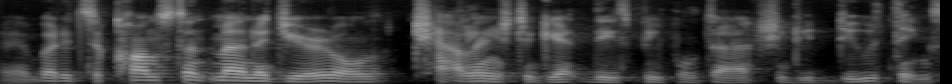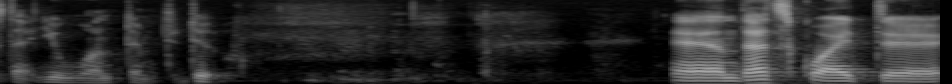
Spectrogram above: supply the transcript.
Uh, but it's a constant managerial challenge to get these people to actually do things that you want them to do. And that's quite, uh,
